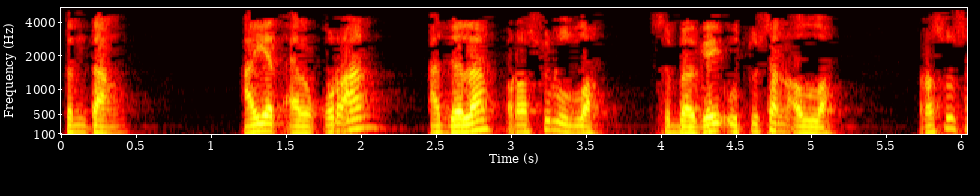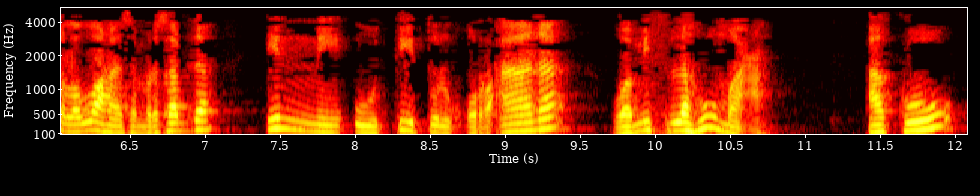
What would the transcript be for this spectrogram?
tentang ayat Al-Qur'an adalah Rasulullah sebagai utusan Allah. Rasul sallallahu alaihi wasallam bersabda, "Inni utitul Qur'ana wa mislahu ma'ah." Aku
